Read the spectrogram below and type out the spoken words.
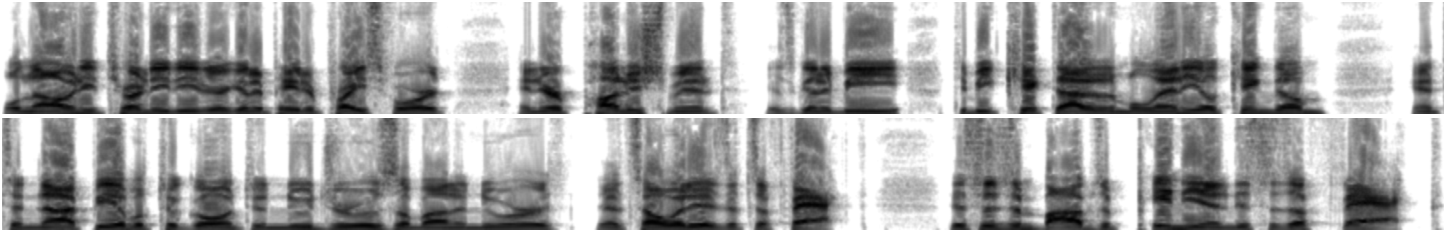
Well, now in eternity, they're going to pay the price for it and their punishment is going to be to be kicked out of the millennial kingdom and to not be able to go into New Jerusalem on a new earth. That's how it is. It's a fact. This isn't Bob's opinion. This is a fact.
